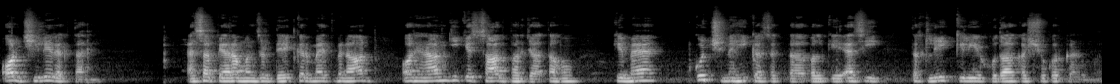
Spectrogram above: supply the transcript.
اور جھیلیں رکھتا ہے۔ ایسا پیارا منظر دیکھ کر میں اطمینان اور حیرانگی کے ساتھ بھر جاتا ہوں کہ میں کچھ نہیں کر سکتا بلکہ ایسی تخلیق کے لیے خدا کا شکر کروں گا۔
